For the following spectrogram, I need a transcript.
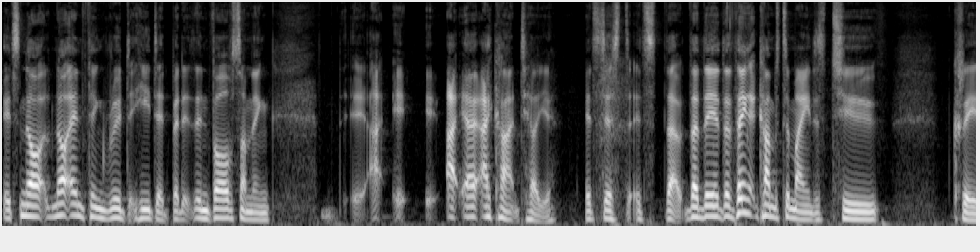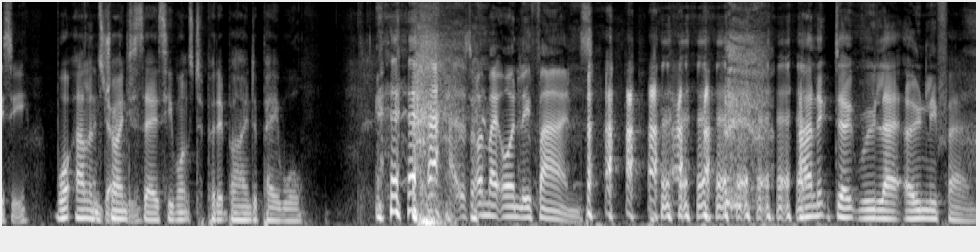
it's not not anything rude that he did, but it involves something. I I, I, I can't tell you. It's just it's that the, the the thing that comes to mind is too crazy. What Alan's And trying to say is he wants to put it behind a paywall. It's on my OnlyFans. Anecdote roulette OnlyFans.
